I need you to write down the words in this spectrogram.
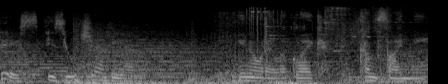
This is your champion. You know what I look like. Come find me.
